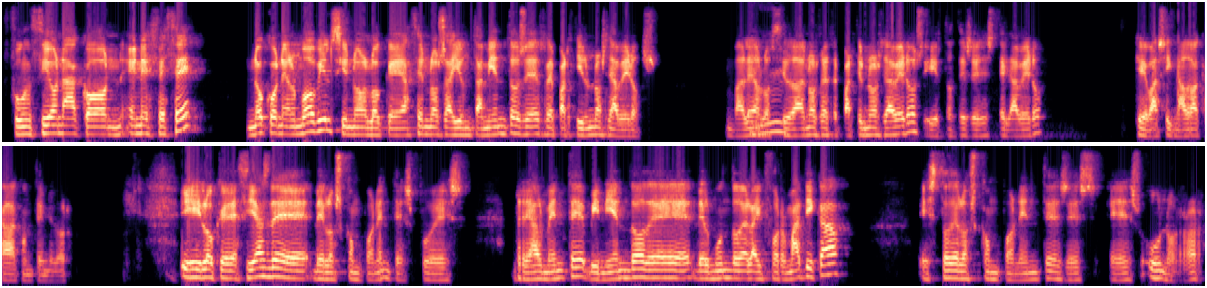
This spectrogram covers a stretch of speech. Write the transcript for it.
Funciona con NFC, no con el móvil, sino lo que hacen los ayuntamientos es repartir unos llaveros. ¿Vale? A los ciudadanos les reparten unos llaveros y entonces es este llavero que va asignado a cada contenedor. Y lo que decías de, los componentes, pues realmente viniendo del mundo de la informática, esto de los componentes es, es un horror.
